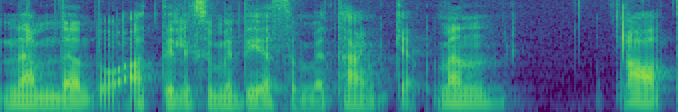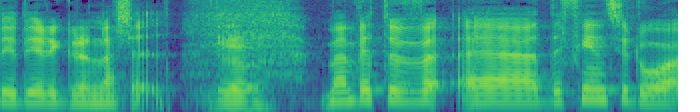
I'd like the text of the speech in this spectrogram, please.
nämnde ändå, att det liksom är det som är tanken. Men ja, det är det det grundar sig i. Yeah. Men vet du, eh, det finns ju då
